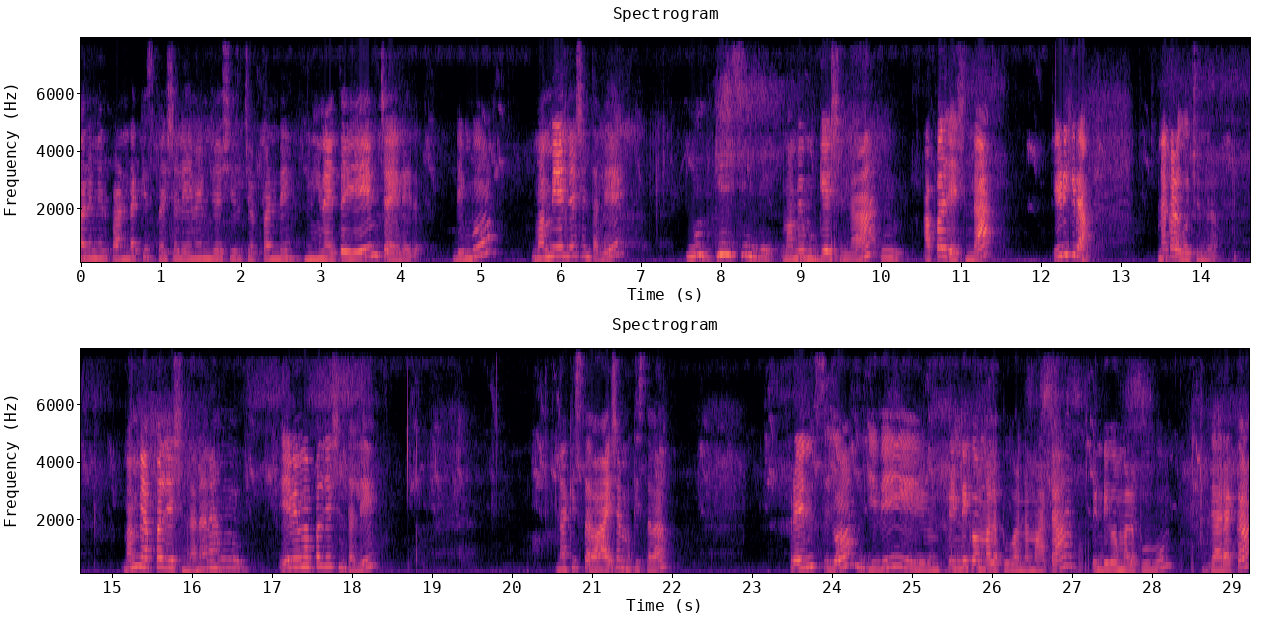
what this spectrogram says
మరి మీరు పండక్కి స్పెషల్ ఏమేమి చేసిరు చెప్పండి. నేనైతే ఏం చేయలేదు. డింబు మమ్మీ ఏం చేసింది తల్లి? ముగ్గేసింది. మమ్మీ ముగ్గేసిందా? అప్పలు చేసిందా? ఇడికిరా నాకడ కూర్చుందిరా. మమ్మీ అప్పలు చేసిందా నాన్న ఏమేమి అప్పలు చేసింది తల్లి? నాకు ఇస్తావా ఆయిషమ్మకి ఇస్తావా? ఫ్రెండ్స్ ఇగో ఇది పిండి కొమ్మల పువ్వు అన్నమాట. పిండి కొమ్మల పువ్వు గరక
